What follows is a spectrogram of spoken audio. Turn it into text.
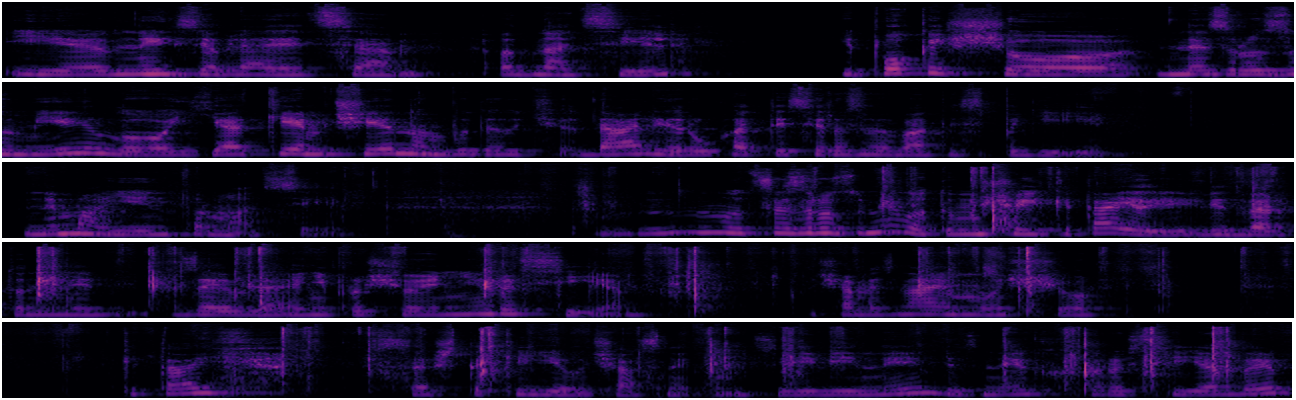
і в них з'являється одна ціль. І поки що не зрозуміло, яким чином будуть далі рухатись і розвиватись події. Немає інформації. Ну, Це зрозуміло, тому що і Китай відверто не заявляє ні про що, ні Росія. Хоча ми знаємо, що Китай все ж таки є учасником цієї війни, без них Росія би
